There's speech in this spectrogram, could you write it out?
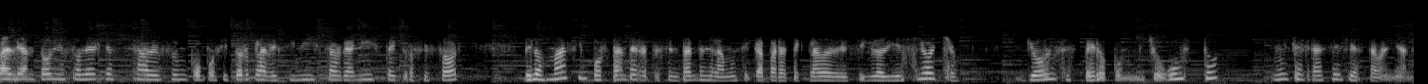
Padre Antonio Soler, ya se sabe, fue un compositor clavecinista, organista y profesor de los más importantes representantes de la música para teclado del siglo XVIII. Yo los espero con mucho gusto. Muchas gracias y hasta mañana.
